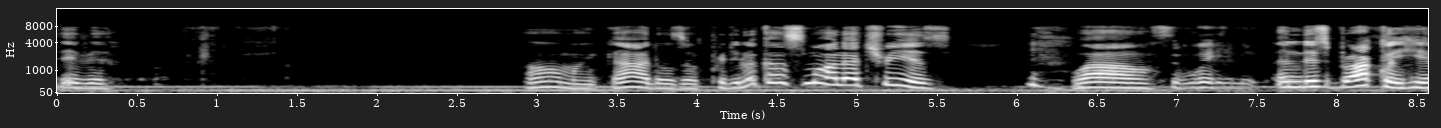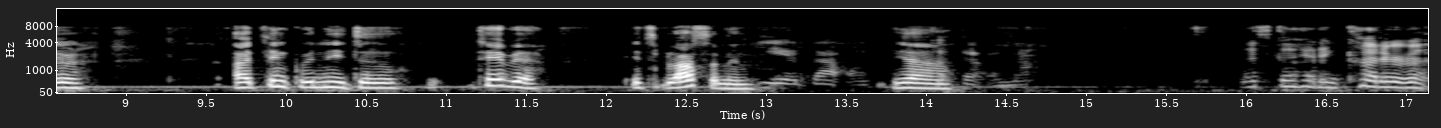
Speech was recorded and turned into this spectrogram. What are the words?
David. Oh my God, those are pretty. Look how small that tree is. Wow. It's way in it. And this broccoli here, I think we need to, Tavia, it's blossoming. Yeah, that one. Yeah. That one. Let's go ahead and cut her up.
